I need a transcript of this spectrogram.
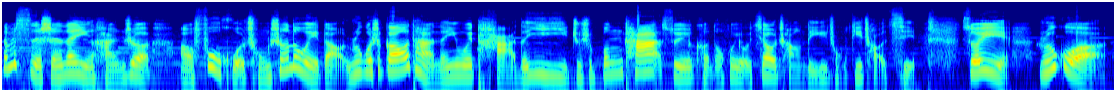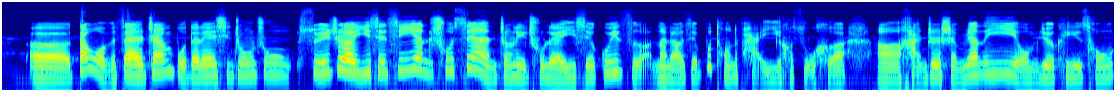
那么死神呢，隐含着啊复活重生的味道。如果是高塔呢，因为塔的意义就是崩塌，所以可能会有较长的一种低潮期。所以如果。呃，当我们在占卜的练习中中，随着一些经验的出现，整理出来一些规则，那了解不同的牌意和组合，啊，含着什么样的意义，我们就可以从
